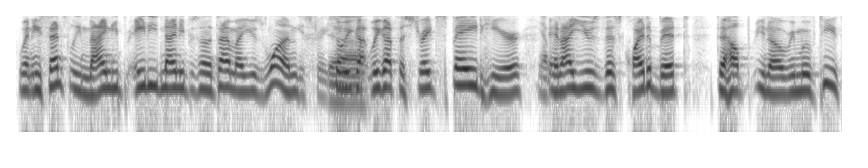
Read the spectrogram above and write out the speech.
when essentially 90, 80, 90 percent of the time I use one? Use straight So we got we got the straight spade here, Yep. and I use this quite a bit to help you know remove teeth.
